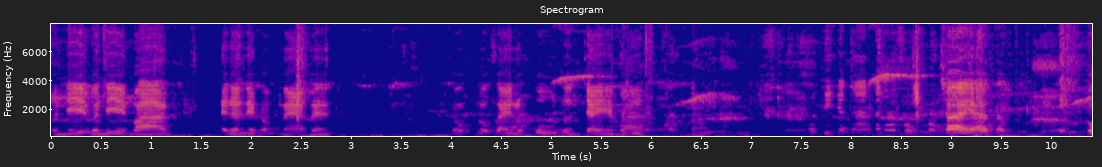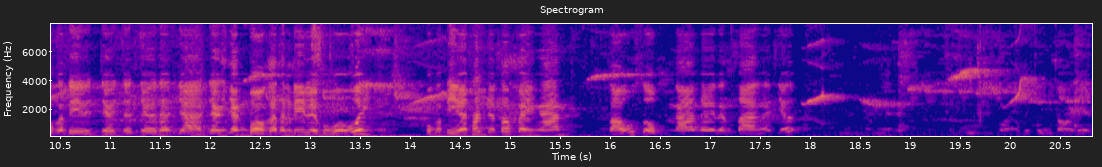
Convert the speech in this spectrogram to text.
วันนี้วันนี้มาไอ้นั่นเลยครับแหมเป็น สงสงสัยหลวงปู่สนใจให้มา ปกติจากงานคณะสงฆ์ใช่ครับปกติเจอจะเจอท่านยากยังยังบอกเขาทางนี้เลยบอกว่าโอ้ยปกติแล้วท่านจะต้องไปงานเสาศพงานอะไรต่างๆนะเยอะ ปล่อยไปปรุงต่อเนื่อง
